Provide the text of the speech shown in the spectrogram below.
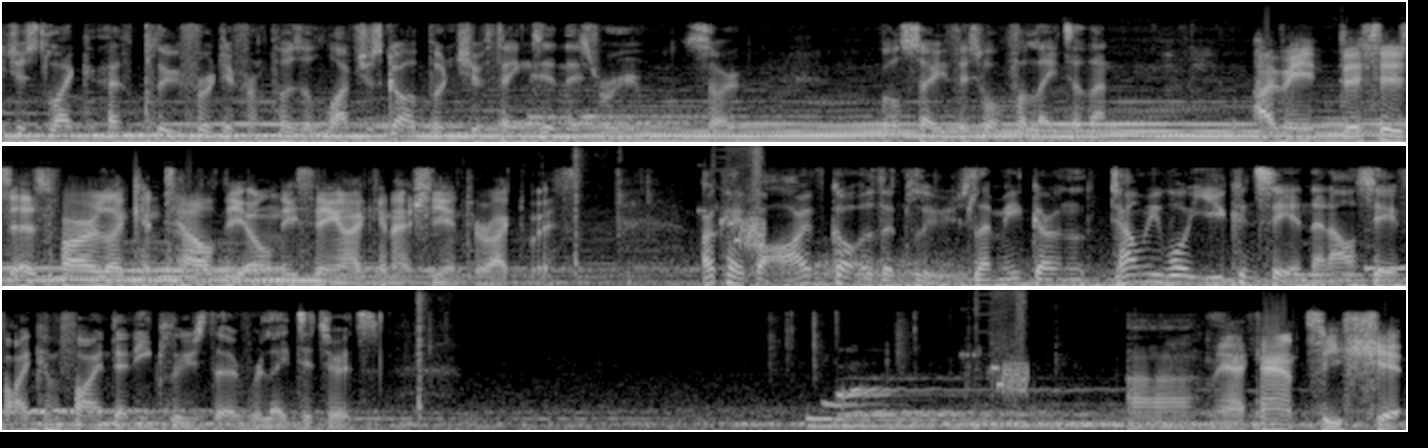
Be just like a clue for a different puzzle. I've just got a bunch of things in this room, so we'll save this one for later then. I mean, this is, as far as I can tell, the only thing I can actually interact with. Okay, but I've got other clues. Let me go and tell me what you can see, and then I'll see if I can find any clues that are related to it. Uh, I mean, I can't see shit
